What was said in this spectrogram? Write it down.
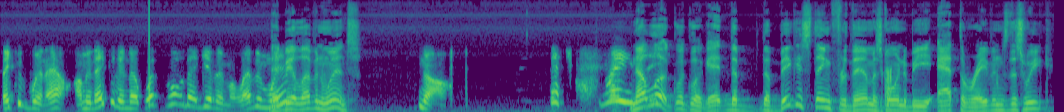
they could win out. I mean, they could end up. What, what would they give them? Eleven They'd wins? be eleven wins. no, that's crazy. Now look, look, look. It, the the biggest thing for them is going to be at the Ravens this week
